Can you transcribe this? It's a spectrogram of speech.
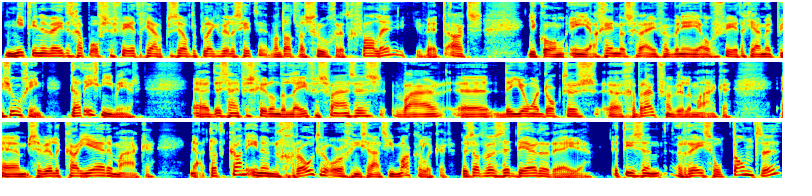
Niet in de wetenschap of ze 40 jaar op dezelfde plek willen zitten. Want dat was vroeger het geval. Hè? Je werd arts. Je kon in je agenda schrijven wanneer je over 40 jaar met pensioen ging. Dat is niet meer. Uh, er zijn verschillende levensfases waar uh, de jonge dokters gebruik van willen maken. Um, ze willen carrière maken. Nou, dat kan in een grotere organisatie makkelijker. Dus dat was de derde reden. Het is een resultante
